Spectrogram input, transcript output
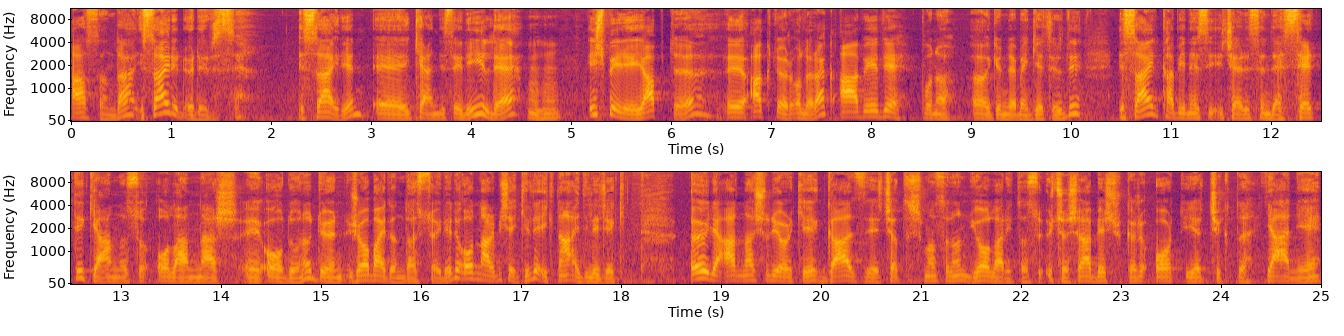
aslında İsrail'in önerisi. İsrail'in e, kendisi değil de işbirliği yaptığı e, aktör olarak ABD bunu e, gündeme getirdi. İsrail kabinesi içerisinde sertlik yanlısı olanlar e, olduğunu dün Joe Biden da söyledi. Onlar bir şekilde ikna edilecek. Öyle anlaşılıyor ki Gazze çatışmasının yol haritası 3 aşağı 5 yukarı ortaya çıktı. Yani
